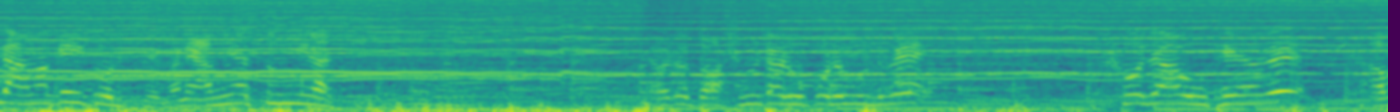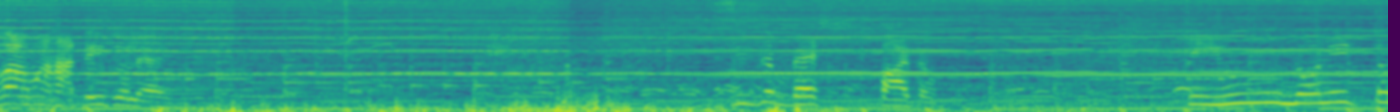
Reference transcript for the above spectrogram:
ক্যামেরাটা আমাকেই করছে মানে আমি আর তুমি আছি। এবার তো দশ মিটার উপরে উঠবে সোজা উঠে যাবে আবার আমার হাতেই চলে আসবে। Is the best part of you know need to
